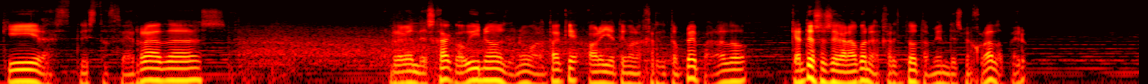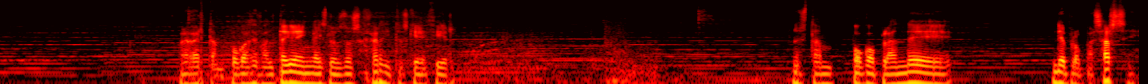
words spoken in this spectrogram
Aquí las de estas cerradas. Rebeldes jacobinos, de nuevo al ataque. Ahora ya tengo el ejército preparado. Que antes os he ganado con el ejército también desmejorado, pero... A ver, tampoco hace falta que vengáis los dos ejércitos, quiero decir. No es tan poco plan de... De propasarse.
